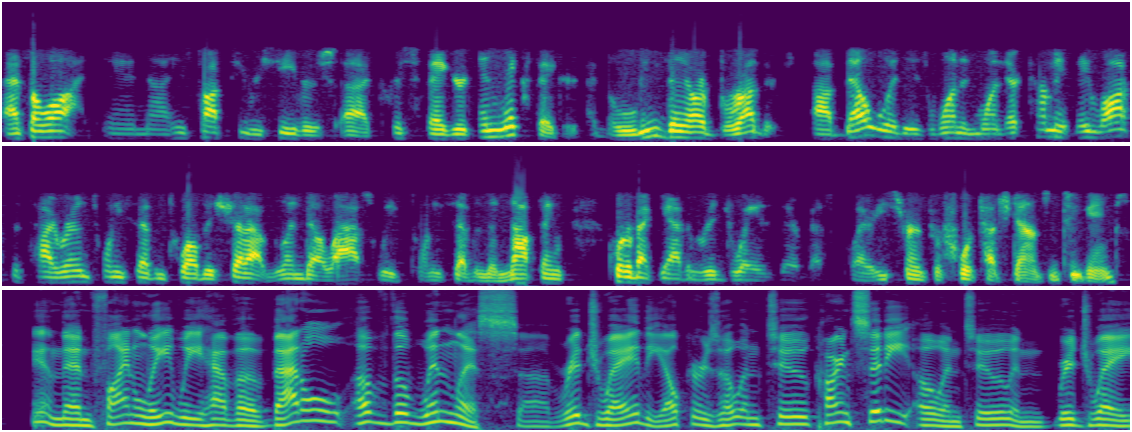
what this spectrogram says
That's a lot. And uh, his top two receivers, uh, Chris Fagert and Nick Fagert, I believe they are brothers. Uh, Bellwood is one and one. They're coming. They lost to Tyrone 27-12. They shut out Glendale last week, 27 to nothing. Quarterback Gavin Ridgeway is their best player. He's thrown for four touchdowns in two games. And then finally, we have a battle of the winless. Uh, Ridgway, the Elkers 0 2, Karn City 0 2, and Ridgway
